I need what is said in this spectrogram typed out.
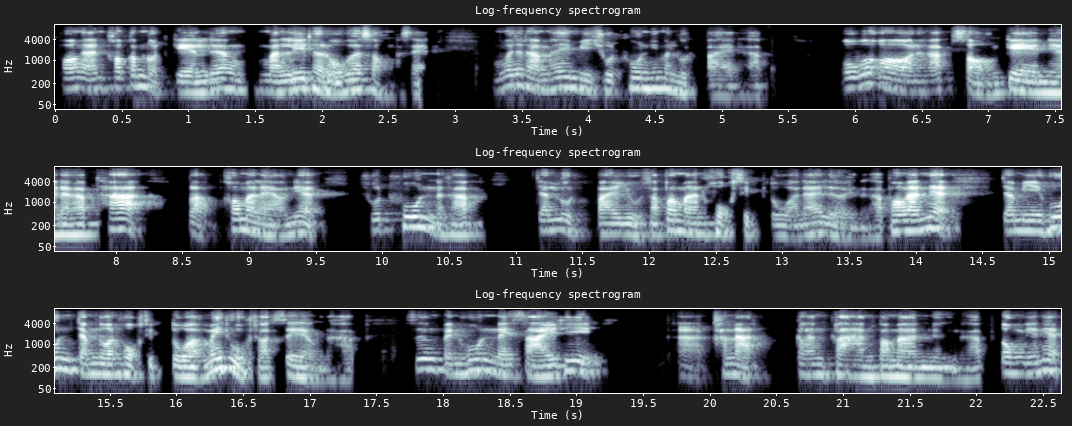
เพราะงั้นเขากำหนดเกณฑ์เรื่อง Monthly Turnover 2%มันก็จะทำให้มีชุดหุ้นที่มันหลุดไปนะครับ Overall นะครับ2เกณฑ์เนี้ยนะครับ ถ้าปรับเข้ามาแล้วเนี่ยชุดหุ้นนะครับ จะหลุดไปอยู่สักประมาณ 60 ตัวได้เลยนะครับ เพราะงั้นเนี่ยจะมีหุ้นจำนวน 60 ตัวไม่ถูก Short Sale นะครับ ซึ่งเป็นหุ้นในไซซ์ที่ขนาด กลางๆประมาณหนึ่งนะครับ ตรงนี้เนี่ย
